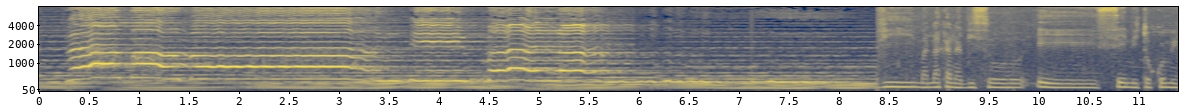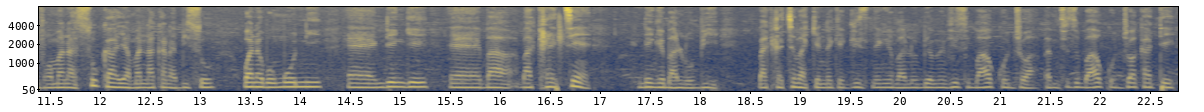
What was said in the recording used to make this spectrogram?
manaka na biso esemi tokomi vraiment na suka ya manaka na biso wana bomoni eh, ndenge eh, bachrétien ba ndenge balobi bachrétien bakendaka eglise ndenge balobi bamisusu baa kojwa bamisusu baa kojwaka te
